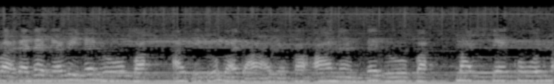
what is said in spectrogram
मत्स्यकूर्म वरद जविदरूप अतिसुगदायक आनन्दरूप मत्स्यकूर्म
